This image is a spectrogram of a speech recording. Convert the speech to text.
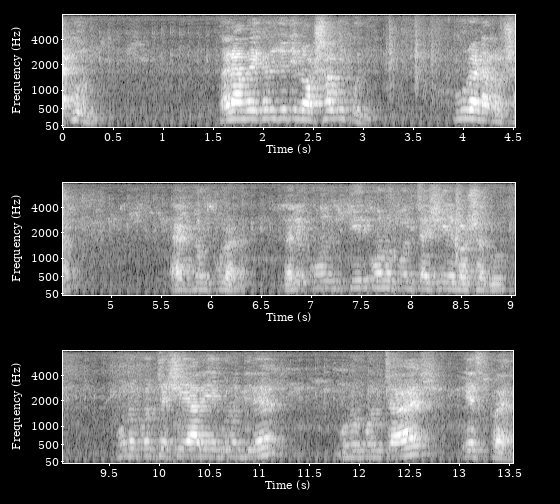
এখন তাহলে আমরা এখানে যদি লসাগু করি, পুরাটা লসাগু, একদম পুরাটা, তাহলে উনত্রিশ উনপঞ্চাশি লসাগু উনপঞ্চাশি আর এগুলো দিলে উনপঞ্চাশ স্কোয়ার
